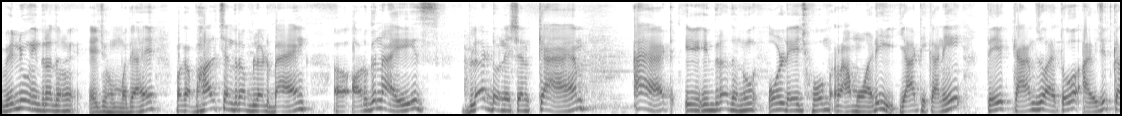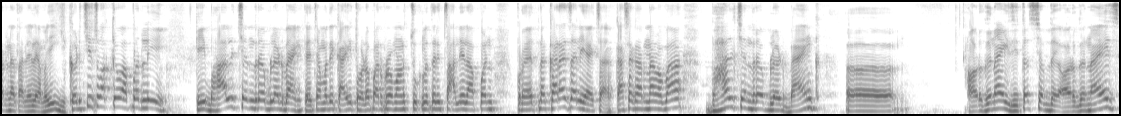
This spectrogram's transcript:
वेन्यू इंद्रधनु एज होममध्ये आहे. बघा Bhalchandra blood bank organise blood donation camp at Indradhanu old age home Ramwadi. या ठिकाणी ते कॅम्प जो आहे तो आयोजित करण्यात आलेला आहे. म्हणजे इकडचीच वाक्य वापरली की भालचंद्र ब्लड बँक त्याच्यामध्ये काही थोडंफार प्रमाणात चुकलं तरी चालेल. आपण प्रयत्न करायचा लिहायचा कसा करणार बाबा? भालचंद्र ब्लड बँक ऑर्गनाईज इथंच शब्द आहे organise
